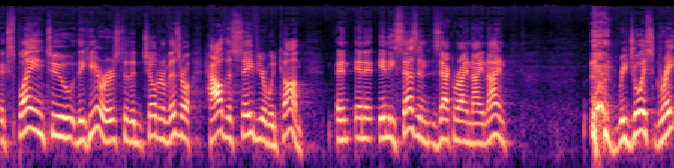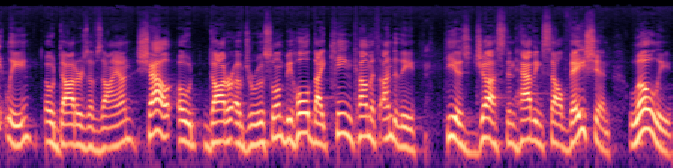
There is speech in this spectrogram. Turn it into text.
explained to the hearers, to the children of Israel, how the Savior would come. And, and, it, and he says in Zechariah 9 9, Rejoice greatly, O daughters of Zion. Shout, O daughter of Jerusalem. Behold, thy king cometh unto thee. He is just and having salvation, lowly,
